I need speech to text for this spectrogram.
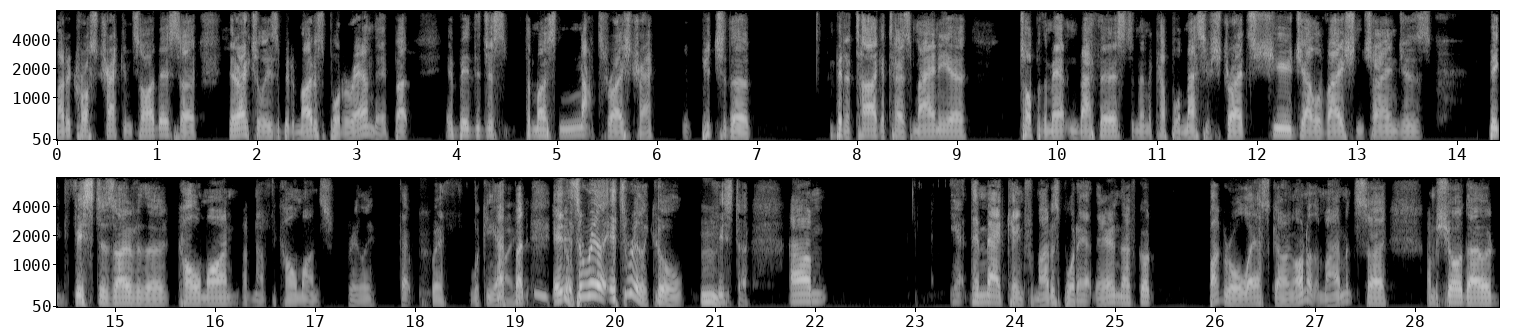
motocross track inside there. So there actually is a bit of motorsport around there, but it'd be the, just the most nuts racetrack. Picture the bit of Targa Tasmania, top of the mountain Bathurst, and then a couple of massive straights, huge elevation changes, big vistas over the coal mine. I don't know if the coal mine's really that worth looking at, Right. but it, it's a really it's a really cool Mm. vista. Um, yeah, they're mad keen for motorsport out there, and they've got bugger all else going on at the moment. So I'm sure they would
